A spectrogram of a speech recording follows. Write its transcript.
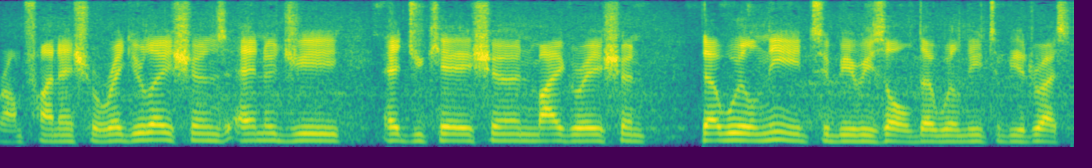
around financial regulations, energy, education, migration, that will need to be resolved, that will need to be addressed.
